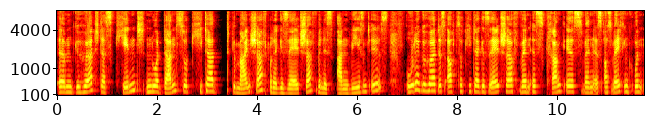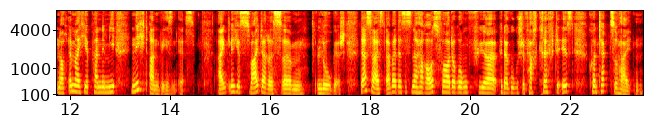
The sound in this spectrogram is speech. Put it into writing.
Ähm, gehört das Kind nur dann zur Kita Gemeinschaft oder Gesellschaft, wenn es anwesend ist? Oder gehört es auch zur Kita-Gesellschaft, wenn es krank ist, wenn es aus welchen Gründen auch immer hier Pandemie nicht anwesend ist? Eigentlich ist Zweiteres ähm, logisch. Das heißt aber, dass es eine Herausforderung für pädagogische Fachkräfte ist, Kontakt zu halten.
